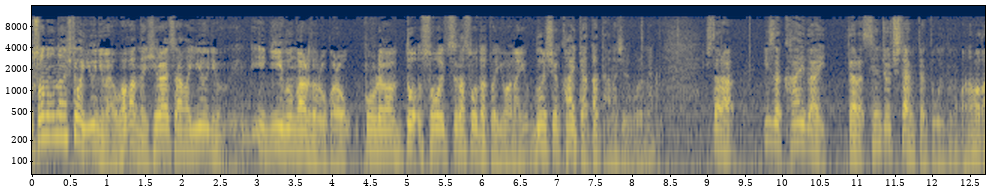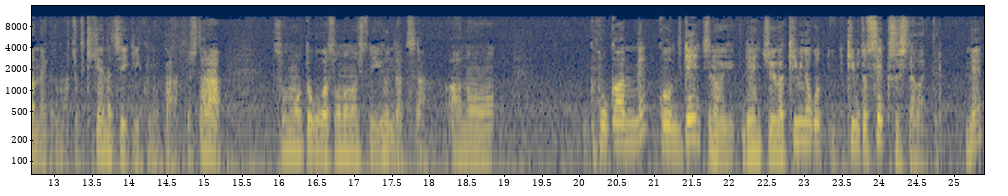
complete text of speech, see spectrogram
その女の人が言うにはわかんない。平井さんが言うに言い分があるだろうからこれはどそいつがそうだとは言わないよ。文春書いてあったって話でこれね。したらいざ海外行ったら戦場地帯みたいなとこ行くのかな？わかんないけど、まあ、ちょっと危険な地域行くのか。そしたらその男がその女の人に言うんだってさ。あの他のねこう現地の連中が君のこと君とセックスしたがってる。ね。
